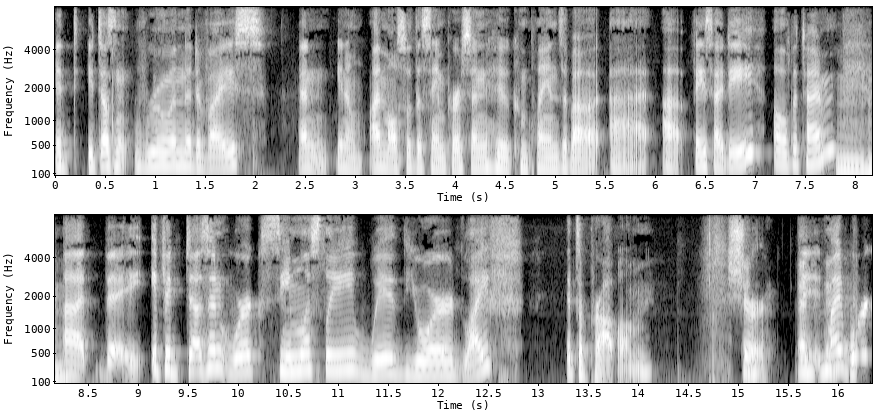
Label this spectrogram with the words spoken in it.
it it doesn't ruin the device, and you know, I'm also the same person who complains about uh, uh, Face ID all the time. Mm-hmm. Uh, the, if it doesn't work seamlessly with your life, it's a problem. Sure. And, it might work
